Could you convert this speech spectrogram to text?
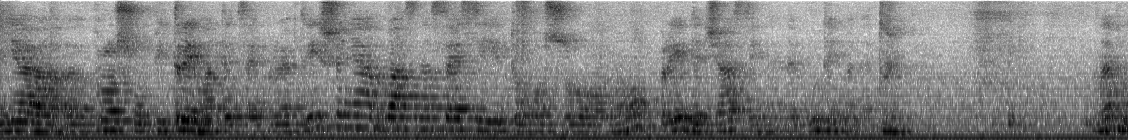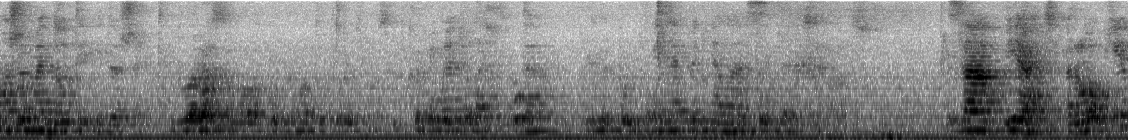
Е, Я е, прошу підтримати цей проект рішення вас на сесії, тому що ну, прийде час і не- буде і мене тут. Ми можемо доти і дожити. Два рази мала піднімати ми І не піднялася. І не піднялася. Не піднялася. За 5 років,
